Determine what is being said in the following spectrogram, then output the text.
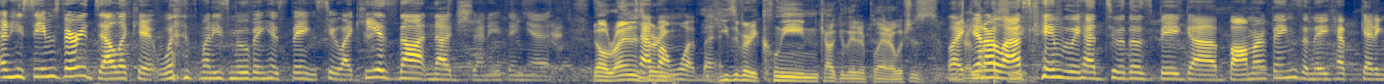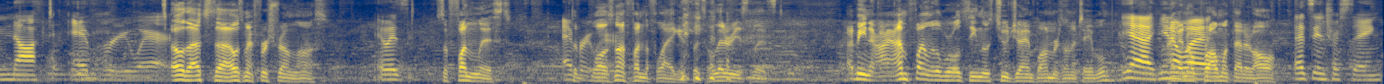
And he seems very delicate with when he's moving his things too. Like he has not nudged anything yet. No, Ryan is Tap very. on wood, but- he's a very clean, calculated player, which is which Like I in our to last see. game, we had two of those big uh, bomber things, and they kept getting knocked everywhere. Oh, that's the, that was my first round loss. It was It's a fun list. Everywhere. well, it's not fun to fly against, but it's a hilarious list. I mean, I, I'm fine with the world seeing those two giant bombers on the table. Yeah, you know I got what? no problem with that at all. That's interesting.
